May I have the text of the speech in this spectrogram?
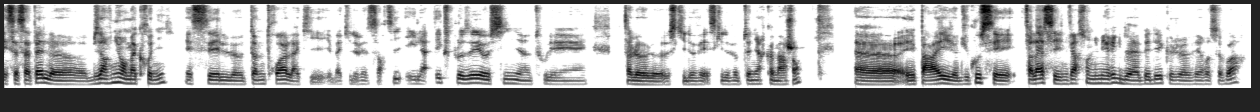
Et ça s'appelle euh, Bienvenue en Macronie. Et c'est le tome 3 là qui, bah, qui devait être sorti. Et il a explosé aussi euh, tous les enfin le, le, ce qu'il devait ce devait obtenir comme argent. Euh, et pareil du coup c'est enfin là c'est une version numérique de la BD que je vais recevoir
